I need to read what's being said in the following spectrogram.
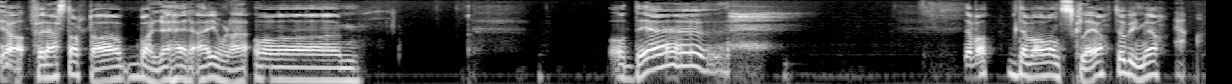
Ja, for jeg starta ballet her, jeg gjorde det, og Og det det var, det var vanskelig, ja, til å begynne med, ja.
